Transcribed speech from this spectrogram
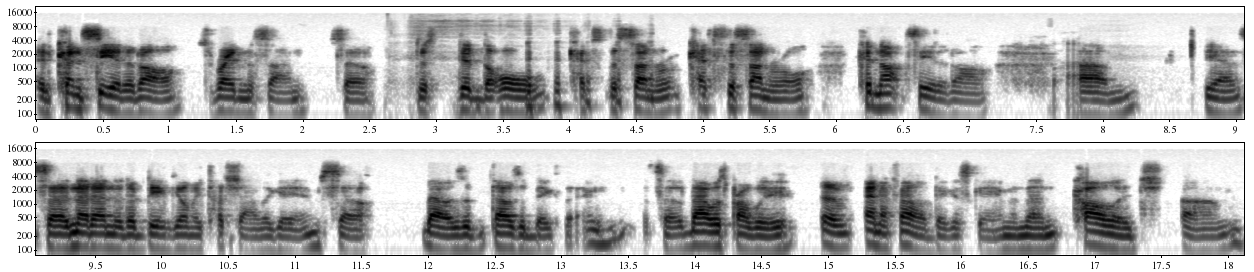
and couldn't see it at all. It's right in the sun, so just did the whole catch the sun catch the sun rule. Could not see it at all. Wow. Um, yeah, so and that ended up being the only touchdown of the game. So that was a that was a big thing. So that was probably a NFL biggest game, and then college. Um,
